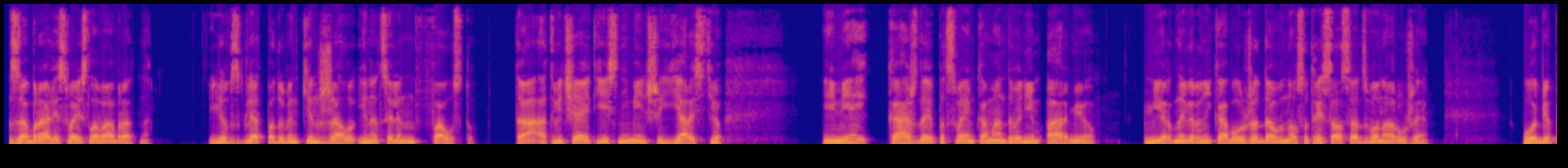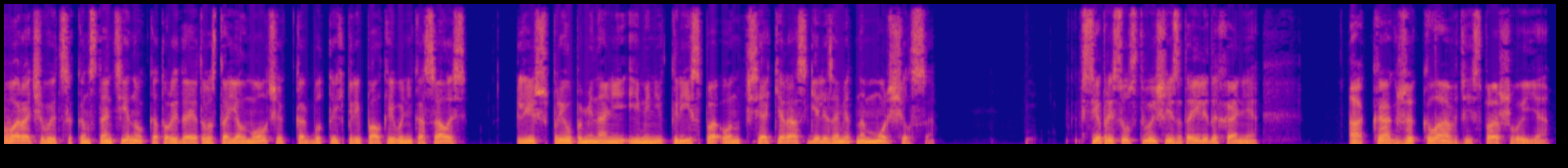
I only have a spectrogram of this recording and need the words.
забрали свои слова обратно. Ее взгляд подобен кинжалу и нацелен в Фаусту. Та отвечает ей с не меньшей яростью. Имей каждая под своим командованием армию, мир наверняка бы уже давно сотрясался от звона оружия. Обе поворачиваются к Константину, который до этого стоял молча, как будто их перепалка его не касалась. Лишь при упоминании имени Криспа он всякий раз еле заметно морщился. Все присутствующие затаили дыхание. «А как же Клавдий?» — спрашиваю я.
